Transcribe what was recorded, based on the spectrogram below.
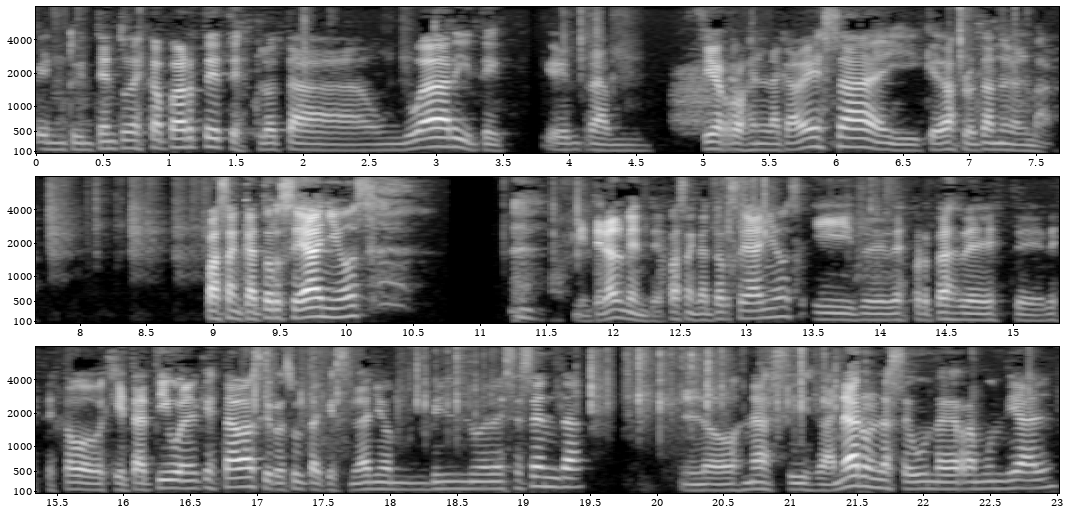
en tu intento de escaparte te explota un lugar y te entran fierros en la cabeza y quedas flotando en el mar. Pasan 14 años, literalmente, pasan 14 años y te despertás de este, de este estado vegetativo en el que estabas y resulta que es el año 1960, los nazis ganaron la Segunda Guerra Mundial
